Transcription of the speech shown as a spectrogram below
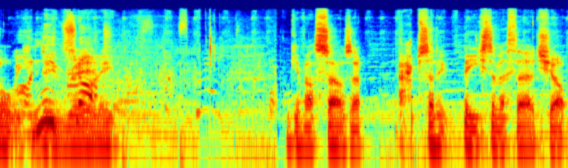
All we Oh, can do, neat shot. really. Give ourselves a absolute beast of a third shot.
